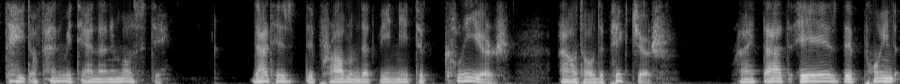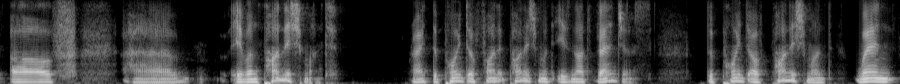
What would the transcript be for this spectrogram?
state of enmity and animosity. That is the problem that we need to clear out of the picture, right? That is the point of uh, even punishment, right? The point of punishment is not vengeance. The point of punishment, when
